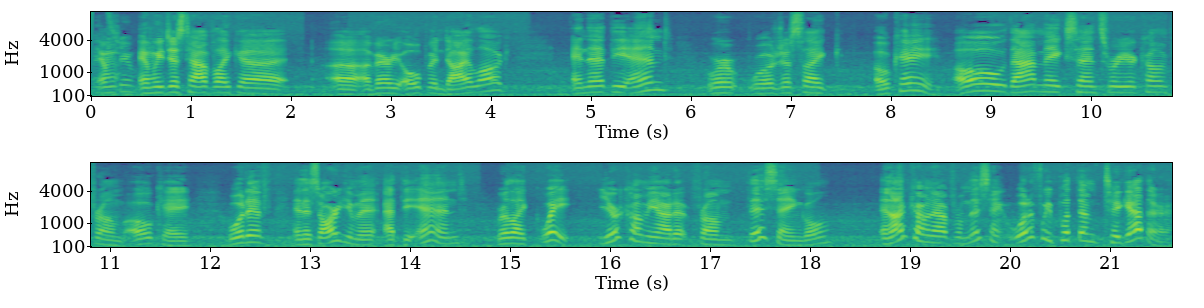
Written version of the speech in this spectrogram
it's and, true. and we just have like a, a a very open dialogue and then at the end we're we're just like okay oh that makes sense where you're coming from okay what if in this argument at the end we're like wait you're coming at it from this angle and i'm coming at it from this angle what if we put them together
